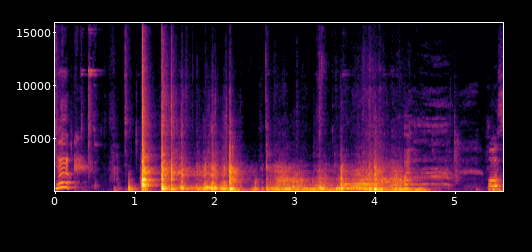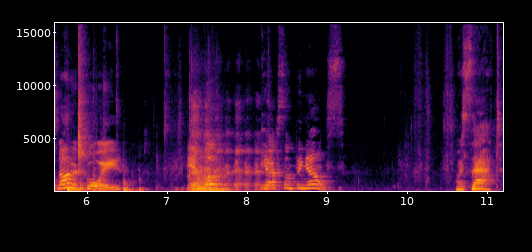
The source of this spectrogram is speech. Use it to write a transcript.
Look. Well, it's not a toy. And look, you have something else. What's that?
